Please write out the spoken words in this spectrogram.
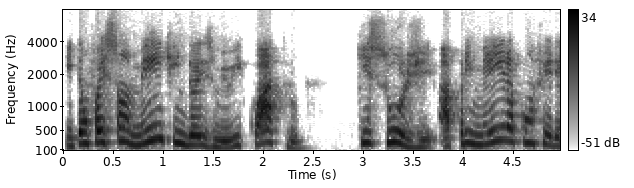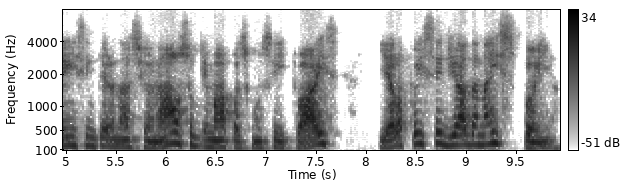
Então, foi somente em 2004 que surge a primeira conferência internacional sobre mapas conceituais e ela foi sediada na Espanha.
